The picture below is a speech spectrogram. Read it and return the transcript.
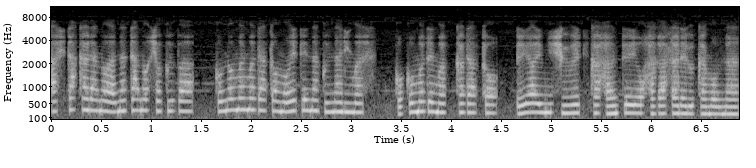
明日からのあなたの職場、このままだと燃えてなくなります。ここまで真っ赤だと、AI に収益化判定を剥がされるかもな。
